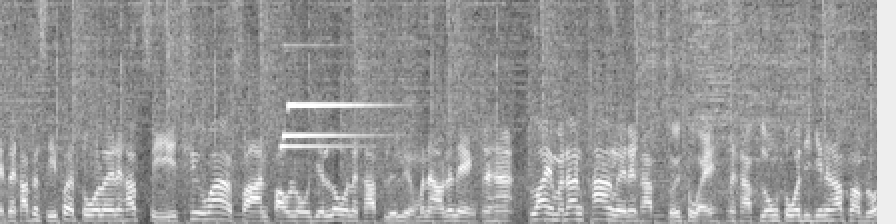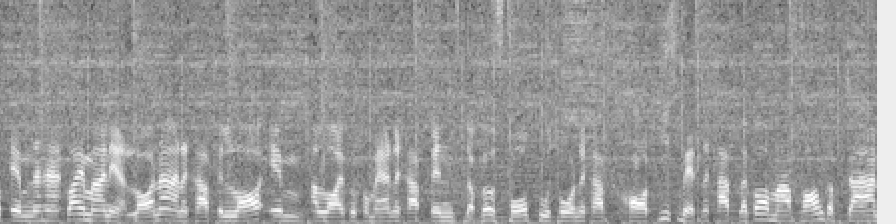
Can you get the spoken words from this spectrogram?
ษนะครับเป็นสีเปิดตัวเลยนะครับสีชื่อว่าซานเปาโลเยลโล่นะครับหรือเหลืองมะนาวนั่นเองนะฮะไล่มาด้านข้างเลยนะครับสวยๆนะครับลงตัวจริงๆนะครับสำหรับรถ M นะฮะไล่มาเนี่ยล้อหน้านะครับเป็นล้อ M Alloy Performance นะครับเป็น Double Spoke Two Tone นะครับขอบ 21 นะครับแล้วก็มาพร้อมกับจาน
